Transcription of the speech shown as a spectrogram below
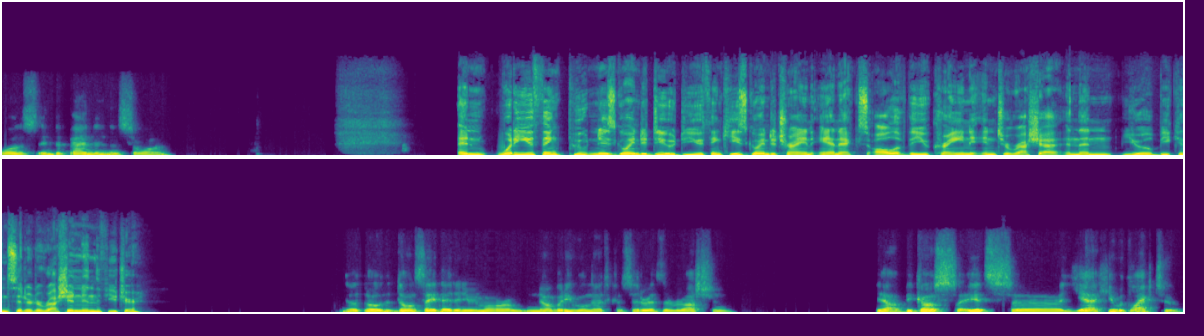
once independent and so on And what do you think Putin is going to do? Do you think he's going to try and annex all of the Ukraine into Russia and then you'll be considered a Russian in the future? No, don't say that anymore nobody will not consider as a russian yeah because it's uh, yeah he would like to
